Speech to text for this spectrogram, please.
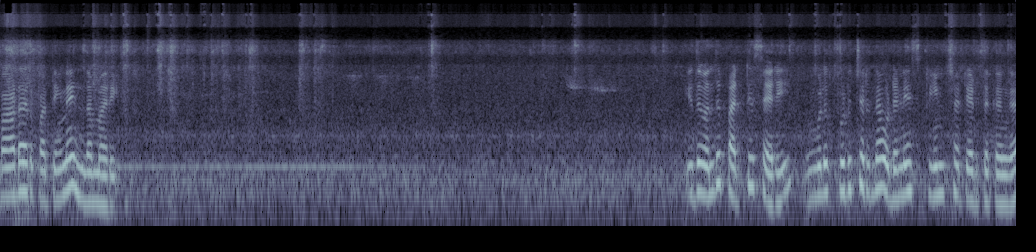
பார்டர் பார்த்தீங்கன்னா இந்த மாதிரி. இது வந்து பட்டு சரி உங்களுக்கு பிடிச்சிருந்தா உடனே ஸ்க்ரீன்ஷாட் எடுத்துக்கோங்க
